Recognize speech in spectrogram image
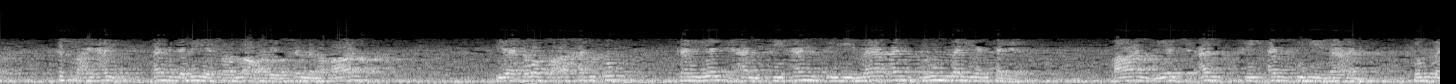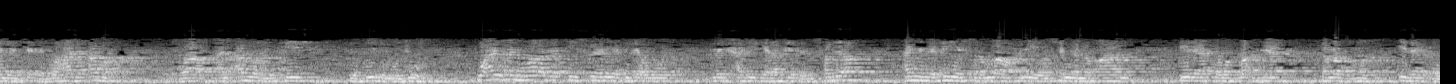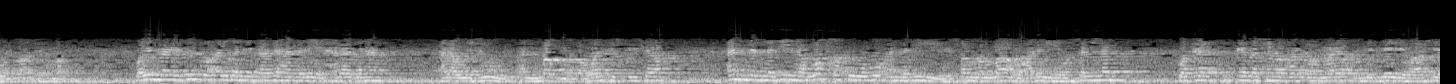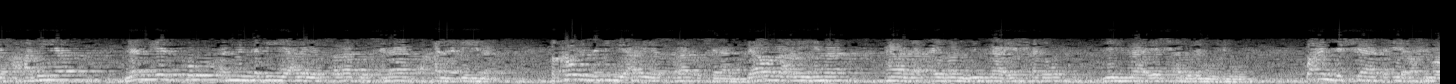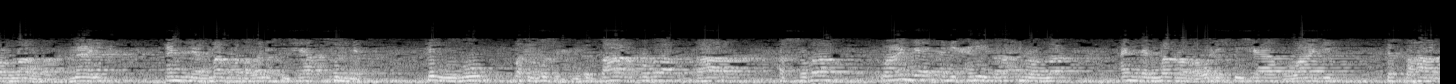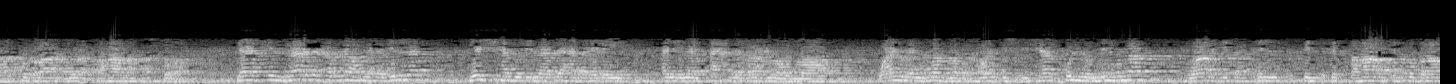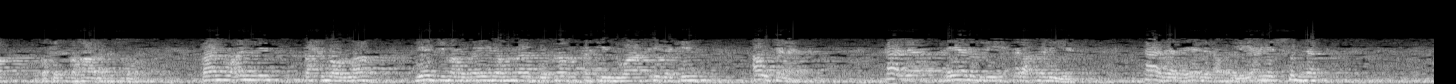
في الصحيحين. أن النبي صلى الله عليه وسلم قال إذا توضأ أحدكم فليجعل في أنفه ماء ثم لينتبه قال ليجعل في أنفه ماء ثم لينتبه وهذا أمر والأمر يفيد يفيد الوجوب وأيضا ورد في سنن أبي داود من حديث رفيق بن صدرة أن النبي صلى الله عليه وسلم قال إذا توضأت فمضمض إذا توضأت فمضمض. ومما يدل أيضا لما ذهب إليه الحنابلة على وجوب المضمضة والاستنشاق أن الذين وصفوا وضوء النبي صلى الله عليه وسلم وكما سبق انهم ما يقول بالليل واشياء صحابية لم يذكروا أن النبي عليه الصلاة والسلام اخل بهما فقول النبي عليه الصلاة والسلام داوم عليهما هذا أيضا مما يشهد مما يشهد للوجود وعند الشافعي رحمه الله ومالك أن المضمضه والاستنشاق سنة في الوضوء وفي الغسل في الطهارة الكبرى والطهاره الصغرى. وعند أبي حنيفة رحمه الله أن المضمضه والاستنشاق واجب في الطهارة الكبرى دون الطهارة الصغرى. لكن ما ذكرناه من الأدلة يشهد لما ذهب إليه الإمام أحمد رحمه الله وأن المضمضه والاستنشاق كل منهما واجبه في في الطهارة الكبرى وفي الطهارة الصغرى قال المؤلف رحمه الله يجمع بينهما بفرقة واحدة أو ثلاث هذا بيان للأفضلية هذا بيان الأفضلية يعني السنة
